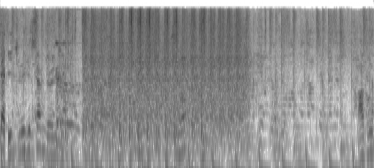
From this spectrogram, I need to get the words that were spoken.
Ya içine girsem de ölecek. Altında.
